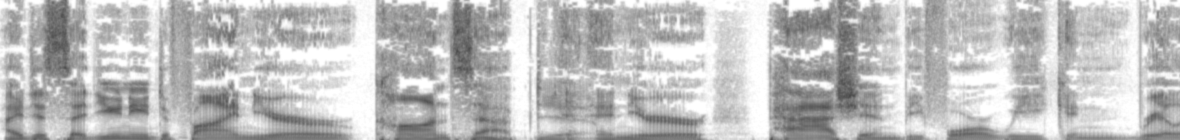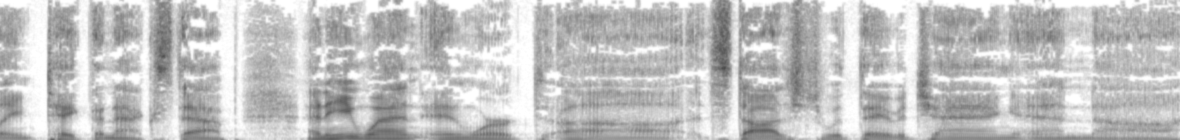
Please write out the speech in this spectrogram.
I just said, you need to find your concept Yeah. and your passion before we can really take the next step. And he went and worked, uh, staged with David Chang and uh,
